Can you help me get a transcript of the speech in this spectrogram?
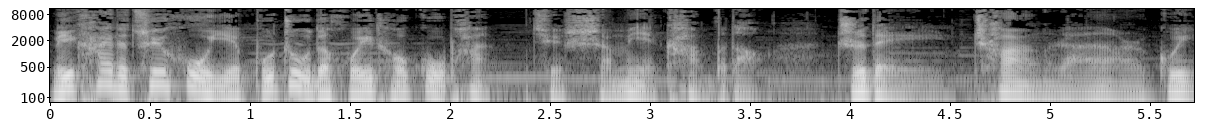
离开的崔护也不住的回头顾盼，却什么也看不到，只得怅然而归。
